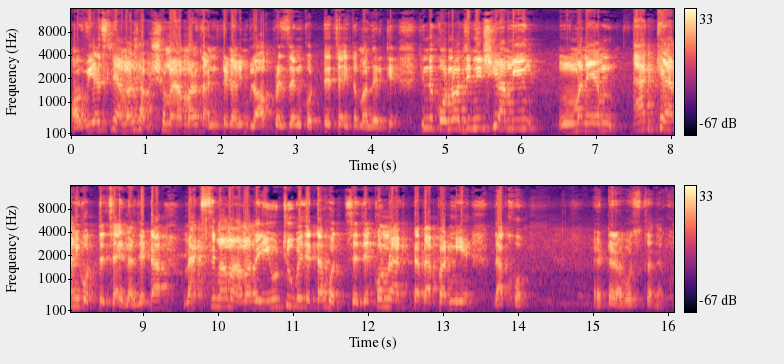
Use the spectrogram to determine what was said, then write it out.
অবভিয়াসলি আমার সবসময় আমার কন্টেন্ট আমি ব্লগ প্রেজেন্ট করতে চাই তোমাদেরকে। কিন্তু কোনো জিনিসই আমি মানে একঘেয়ে আমি করতে চাই না। যেটা ম্যাক্সিমাম আমাদের ইউটিউবে যেটা হচ্ছে যে কোনো একটা ব্যাপার নিয়ে, দেখো, এটার অবস্থা দেখো।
